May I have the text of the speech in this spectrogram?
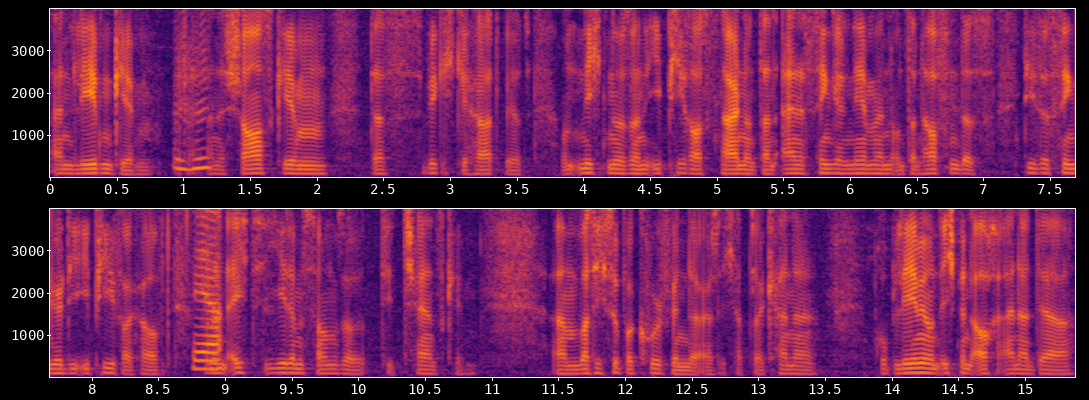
ein Leben geben, mhm. eine Chance geben, dass wirklich gehört wird und nicht nur so eine EP rausknallen und dann eine Single nehmen und dann hoffen, dass diese Single die EP verkauft, ja. sondern echt jedem Song so die Chance geben. Ähm, was ich super cool finde, also ich habe da keine Probleme und ich bin auch einer, der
